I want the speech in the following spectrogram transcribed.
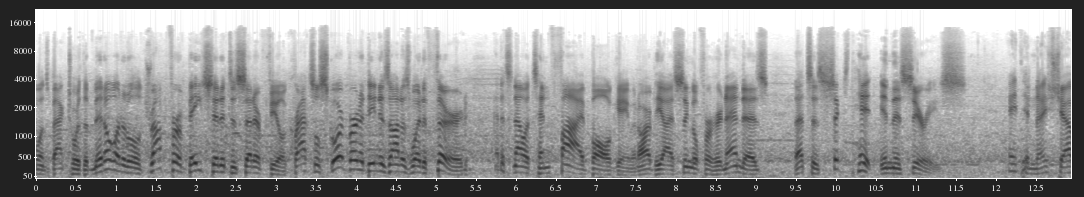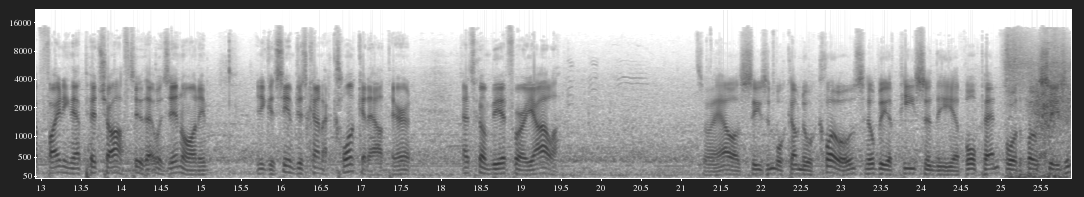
one's back toward the middle, and it'll drop for a base hit into center field. Kratzel scored. Bernadina is on his way to third, and it's now a 10-5 ball game. An RBI single for Hernandez. That's his sixth hit in this series. He did a nice job fighting that pitch off too. That was in on him, and you can see him just kind of clunk it out there. And that's going to be it for Ayala. So Ayala's season will come to a close. He'll be a piece in the uh, bullpen for the postseason.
